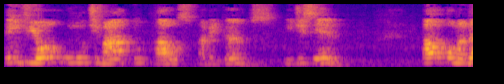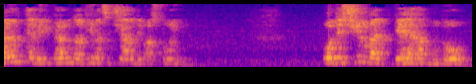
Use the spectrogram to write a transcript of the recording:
enviou um ultimato aos americanos e disse ele ao comandante americano da vila sitiada de Bastogne: O destino da guerra mudou.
